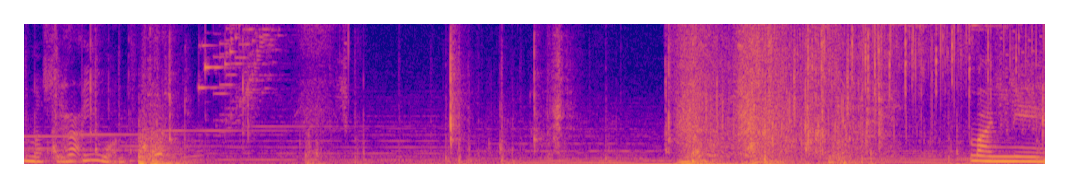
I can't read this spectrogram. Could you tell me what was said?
Must be one for that. Money.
